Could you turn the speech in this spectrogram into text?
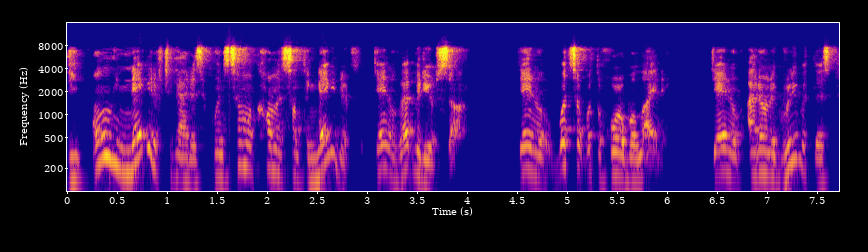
The only negative to that is when someone comments something negative. Danial, that video sucked. Danial, what's up with the horrible lighting? Danial, I don't agree with this.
